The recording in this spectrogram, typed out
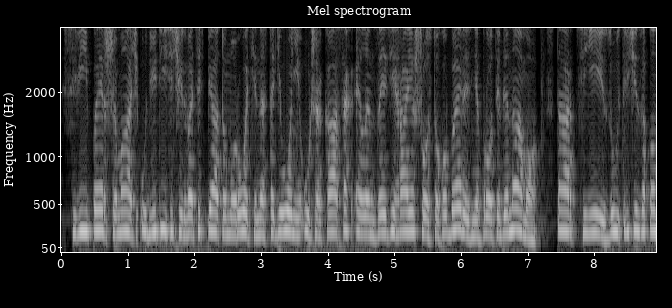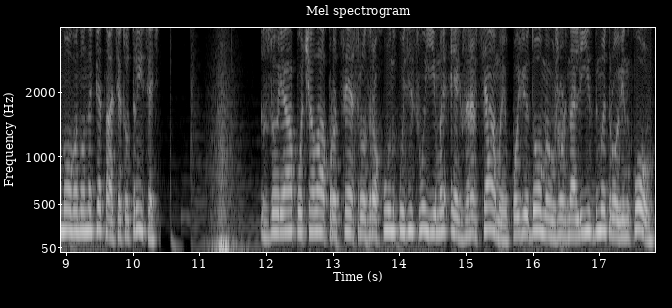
Свій перший матч у 2025 році на стадіоні у Черкасах ЛНЗ зіграє 6 березня проти Динамо. Старт цієї зустрічі заплановано на 15.30. Зоря почала процес розрахунку зі своїми екс-гравцями, повідомив журналіст Дмитро Вінков.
